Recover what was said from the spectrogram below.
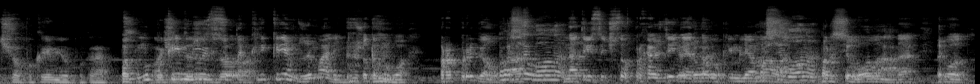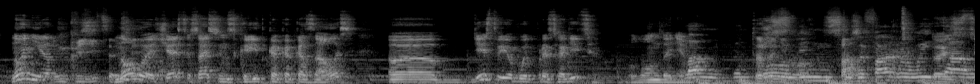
Че, по Кремлю По- покрапать? ну, по Кремлю и все, так Кре- Кремль же маленький, что там его пропрыгал. а Барселона. на 300 часов прохождения Я одного говорю, Кремля мало. Барселона. Барселона, да. Так- Вот. Но нет. Инквизиция. Новая часть Assassin's Creed, как оказалось, э, действие ее будет происходить Лондоне. Тоже faraway То есть,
